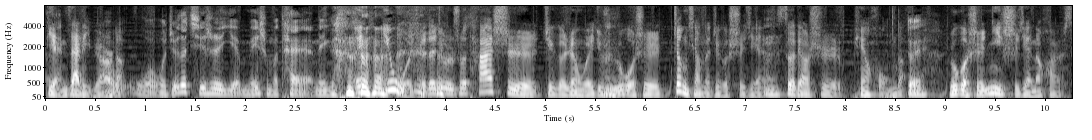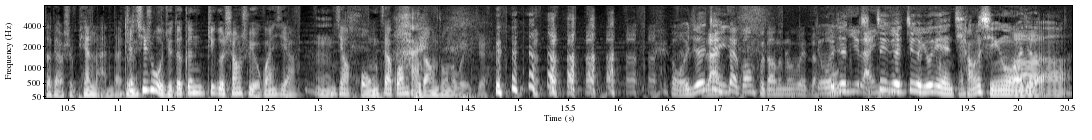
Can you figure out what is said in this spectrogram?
点在里边的啊。我我觉得其实也没什么太那个，哎，因为我觉得就是说，他是这个认为，就是如果是正向的这个时间，嗯色调是偏红的；对，如果是逆时间的话，色调是偏蓝的。这其实我觉得跟这个伤势有关系啊。嗯你，像红在光谱嗨当中的位置，我觉得蓝这。在光谱当中的位置，我觉得这个这个有点强行，我觉得 啊，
